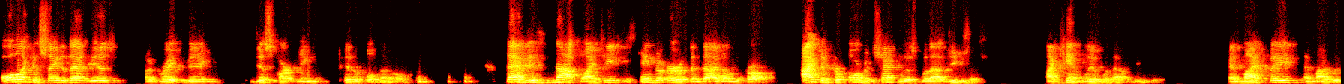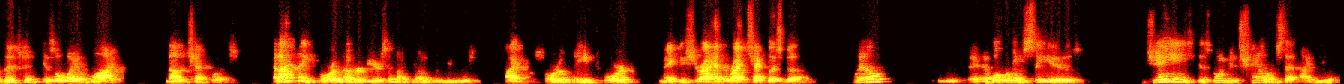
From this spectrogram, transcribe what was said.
All I can say to that is a great big disheartening pitiful no. that is not why Jesus came to earth and died on the cross. I can perform a checklist without Jesus. I can't live without Jesus. And my faith and my religion is a way of life, not a checklist. And I think for a number of years in my younger years, I sort of leaned toward making sure I had the right checklist done. Well, and what we're going to see is James is going to challenge that idea.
